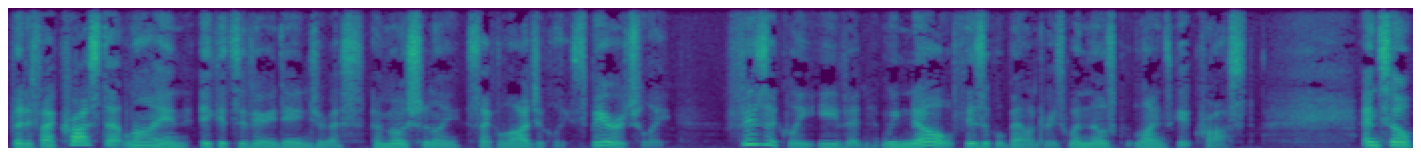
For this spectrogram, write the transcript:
But if I cross that line, it gets very dangerous emotionally, psychologically, spiritually, physically, even. We know physical boundaries when those lines get crossed. And so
